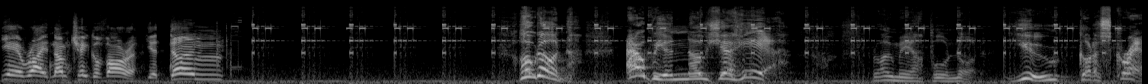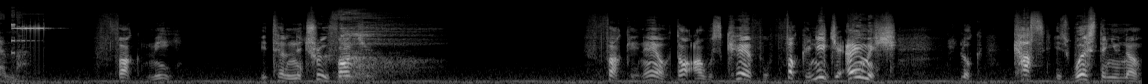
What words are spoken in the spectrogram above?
Yeah, right, and I'm Che Guevara. You're done? Hold on! Albion knows you're here. Blow me up or not, you gotta scram. Fuck me. You're telling the truth, aren't you? Fucking hell, thought I was careful. Fucking idiot, Hamish! Look, Cass is worse than you know.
